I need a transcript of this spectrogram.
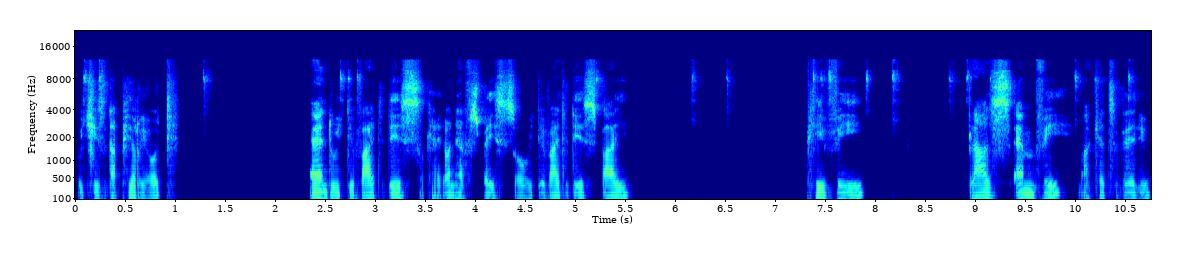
which is the period. And we divide this, okay, I don't have space, so we divide this by PV plus MV, market value,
